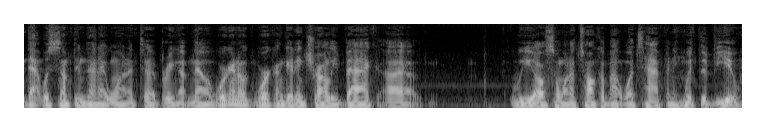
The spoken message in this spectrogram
that was something that I wanted to bring up. Now, we're going to work on getting Charlie back. Uh, we also want to talk about what's happening with The View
